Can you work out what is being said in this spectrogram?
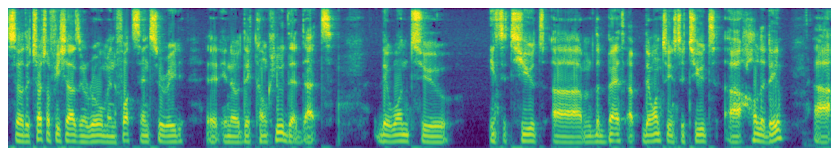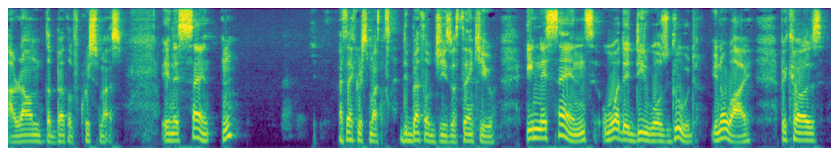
So the church officials in Rome in the 4th century, uh, you know, they concluded that they want to institute um, the birth, uh, they want to institute a holiday uh, around the birth of Christmas. In a sense, hmm? I said Christmas, the birth of Jesus. Thank you. In a sense, what they did was good. You know why? Because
